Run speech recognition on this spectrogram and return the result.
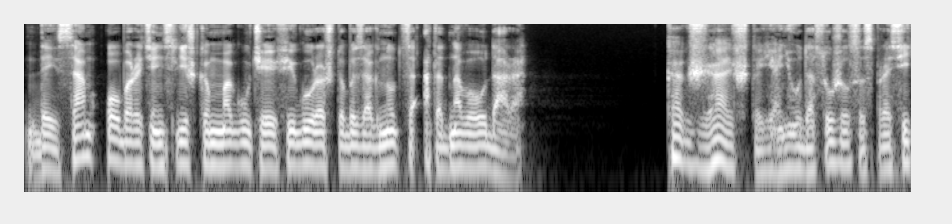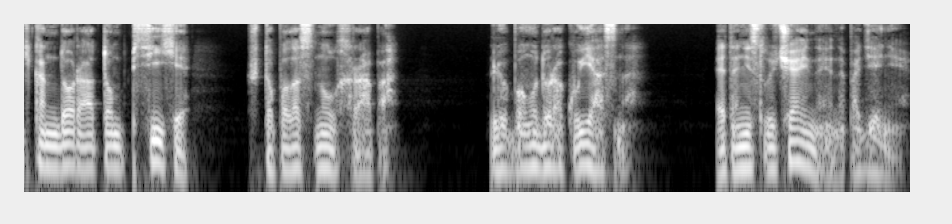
Да и сам оборотень слишком могучая фигура, чтобы загнуться от одного удара. Как жаль, что я не удосужился спросить Кондора о том психе, что полоснул храпа. Любому дураку ясно. Это не случайное нападение.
